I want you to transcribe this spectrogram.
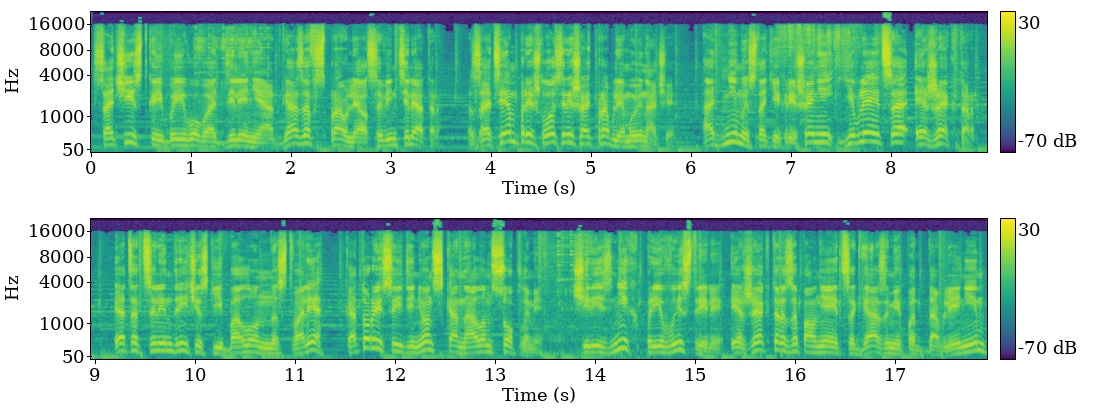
с очисткой боевого отделения от газов справлялся вентилятор. Затем пришлось решать проблему иначе. Одним из таких решений является эжектор. Это цилиндрический баллон на стволе, который соединен с каналом соплами. Через них при выстреле эжектор заполняется газами под давлением,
